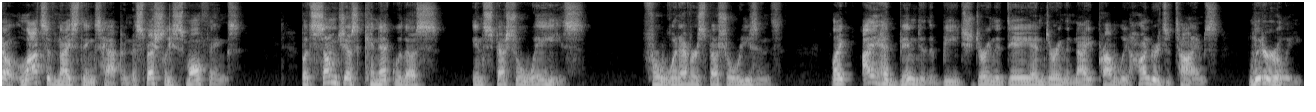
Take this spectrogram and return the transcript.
You know, lots of nice things happen, especially small things, but some just connect with us in special ways. for whatever special reasons. Like I had been to the beach during the day and during the night, probably hundreds of times, literally,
